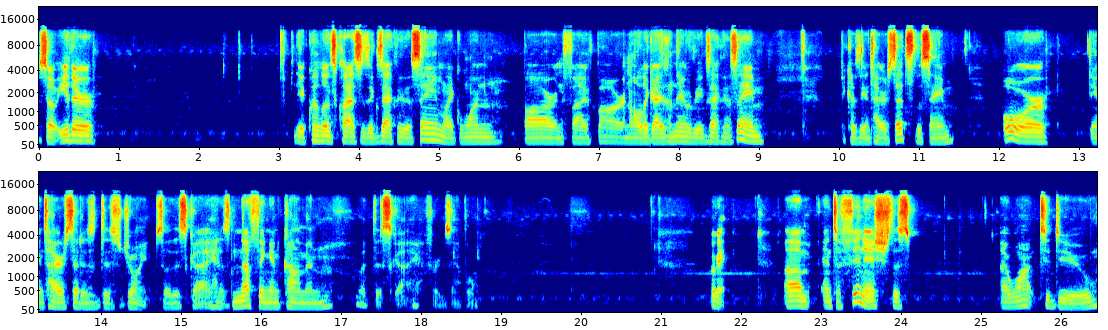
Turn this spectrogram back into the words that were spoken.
so either the equivalence class is exactly the same, like one bar and five bar and all the guys in there would be exactly the same, because the entire set's the same, or the entire set is disjoint. So this guy has nothing in common with this guy, for example. Okay, um, and to finish this, I want to do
